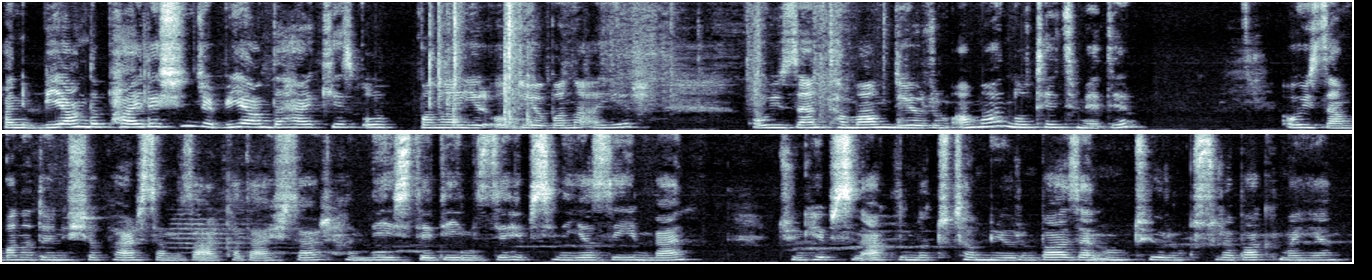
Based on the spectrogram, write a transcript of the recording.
Hani bir anda paylaşınca bir anda herkes o bana ayır, o diyor bana ayır. O yüzden tamam diyorum ama not etmedim. O yüzden bana dönüş yaparsanız arkadaşlar hani ne istediğinizi hepsini yazayım ben. Çünkü hepsini aklımda tutamıyorum. Bazen unutuyorum kusura bakmayın.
